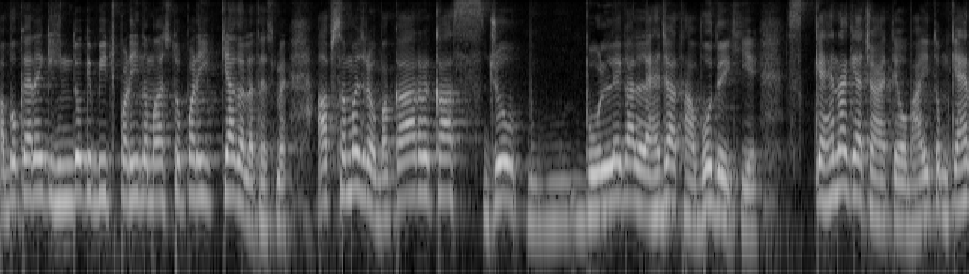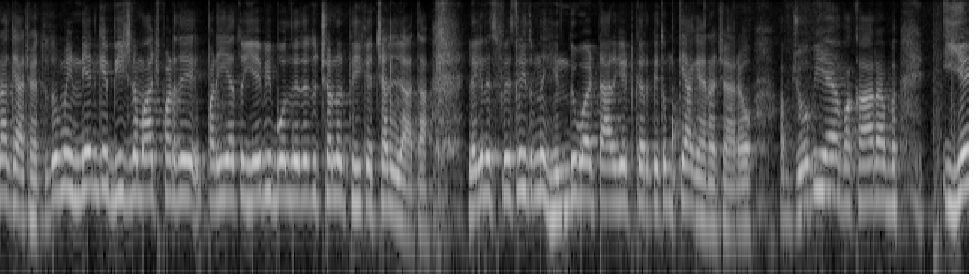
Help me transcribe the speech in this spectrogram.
अब वो कह रहे हैं कि हिंदुओं के बीच पढ़ी, नमाज़ तो पढ़ी, क्या गलत है इसमें? आप समझ रहे हो, बकार का जो बोलने का लहजा था, वो देखिए। कहना क्या चाहते हो भाई? तुम कहना क्या चाहते हो? तुम इंडियन के बीच नमाज़ पढ़ दे पढ़ी है तो ये भी बोल देते तो चलो ठीक है, चल जाता। लेकिन स्पेशली तुमने हिंदू वर्ड टारगेट करके तुम क्या कहना चाह रहे हो? अब जो भी है वकार, अब ये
